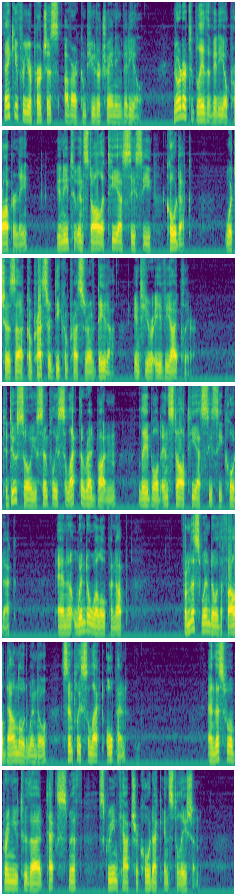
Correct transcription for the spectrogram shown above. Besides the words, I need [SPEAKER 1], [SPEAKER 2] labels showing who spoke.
[SPEAKER 1] Thank you for your purchase of our computer training video. In order to play the video properly, you need to install a TSCC codec, which is a compressor decompressor of data, into your AVI player. To do so, you simply select the red button labeled Install TSCC Codec, and a window will open up. From this window, the file download window, simply select Open, and this will bring you to the TechSmith Screen Capture Codec installation.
